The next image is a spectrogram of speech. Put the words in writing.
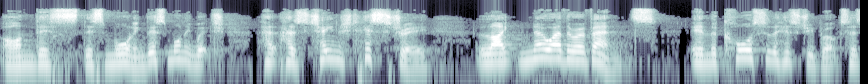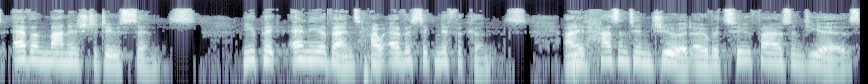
on this, this morning. This morning, which ha- has changed history like no other event in the course of the history books has ever managed to do since. You pick any event, however significant, and it hasn't endured over 2,000 years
